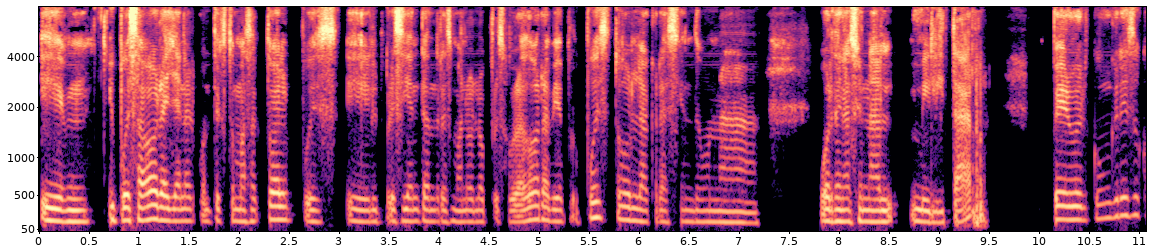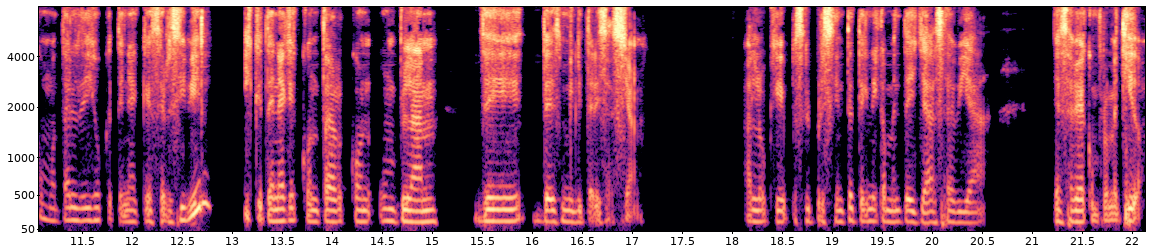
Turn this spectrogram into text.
Em, y pues ahora ya en el contexto más actual, pues el presidente Andrés Manuel López Obrador había propuesto la creación de una Guardia Nacional militar, pero el Congreso como tal dijo que tenía que ser civil y que tenía que contar con un plan de desmilitarización, a lo que pues el presidente técnicamente ya se había, ya se había comprometido.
